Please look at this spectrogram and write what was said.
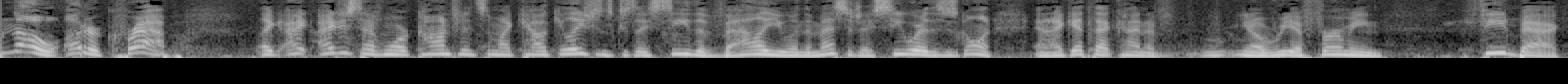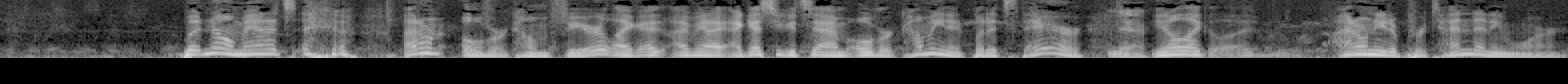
no utter crap. Like I, I just have more confidence in my calculations because I see the value in the message. I see where this is going, and I get that kind of you know reaffirming feedback. But no, man, it's I don't overcome fear. Like I, I mean, I, I guess you could say I'm overcoming it, but it's there. Yeah. You know, like uh, I don't need to pretend anymore.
